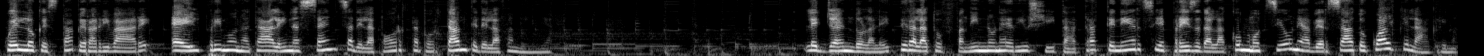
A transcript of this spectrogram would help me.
quello che sta per arrivare, è il primo Natale in assenza della porta portante della famiglia. Leggendo la lettera la Toffanin non è riuscita a trattenersi e presa dalla commozione ha versato qualche lacrima.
